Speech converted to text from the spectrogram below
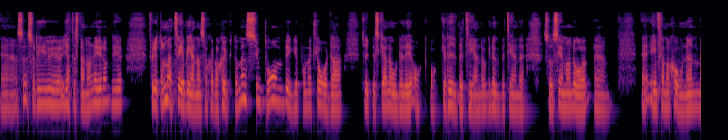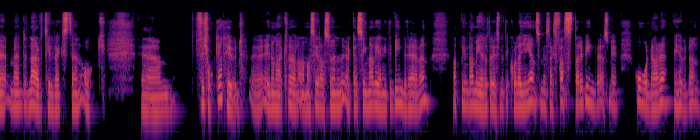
Eh, så, så, det är ju jättespännande. Det är ju, det är, förutom de här tre benen som själva sjukdomens symptom bygger på med klåda, typiska nodeli och, och rivbeteende och gnuggbeteende så ser man då eh, eh inflammationen med, med nervtillväxten och eh, förtjockad hud eh, i de här knölarna. Man ser alltså en ökad signalering till bindväven att binda mer av det som heter kollagen som är en slags fastare bindväv som är hårdare i huden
